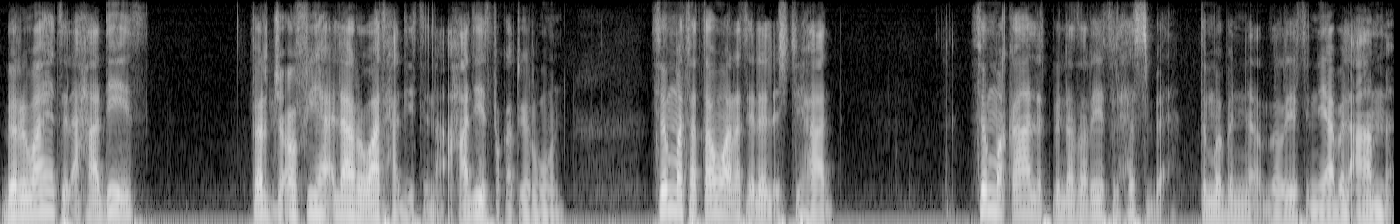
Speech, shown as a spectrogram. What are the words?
برواية الأحاديث فارجعوا فيها إلى رواة حديثنا. أحاديث فقط يروون. ثم تطورت إلى الاجتهاد. ثم قالت بنظرية الحسبة ثم بنظرية النيابة العامة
